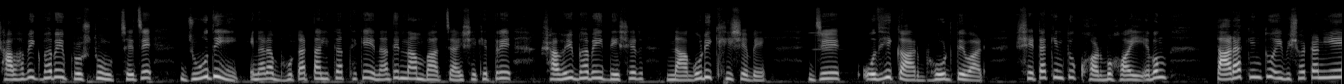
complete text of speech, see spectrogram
স্বাভাবিকভাবেই প্রশ্ন উঠছে যে যদি এনারা ভোটার তালিকা থেকে এনাদের নাম বাদ যায়, সেক্ষেত্রে স্বাভাবিকভাবেই দেশের নাগরিক হিসেবে যে অধিকার, ভোট দেওয়ার, সেটা কিন্তু খর্ব হয় এবং তারা কিন্তু এই বিষয়টা নিয়ে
